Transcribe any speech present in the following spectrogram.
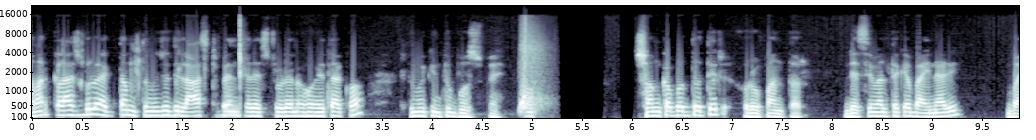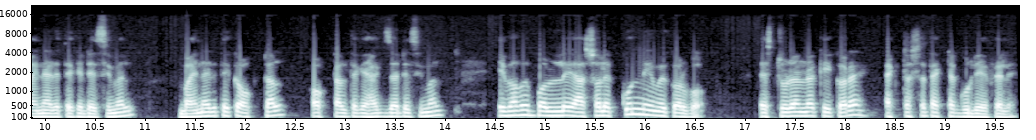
আমার ক্লাসগুলো একদম তুমি যদি লাস্ট বেঞ্চের স্টুডেন্ট হয়ে থাকো, তুমি কিন্তু বুঝবে। সংখ্যা পদ্ধতির রূপান্তর। ডেসিমেল থেকে বাইনারি বাইনারি থেকে ডেসিমেল বাইনারি থেকে অক্টাল অক্টাল থেকে হ্যাকজা হেক্সাডেসিমাল এভাবে বললে আসলে কোন নিয়মে করব? স্টুডেন্টরা কি করে? একটার সাথে একটা গুলিয়ে ফেলে।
